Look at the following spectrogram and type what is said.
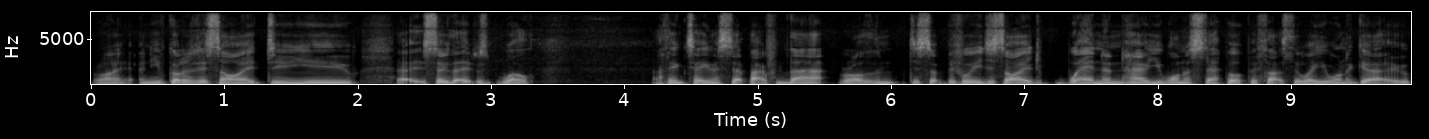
right? And you've got to decide: do you? Uh, so that well, I think taking a step back from that, rather than before you decide when and how you want to step up, if that's the way you want to go,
